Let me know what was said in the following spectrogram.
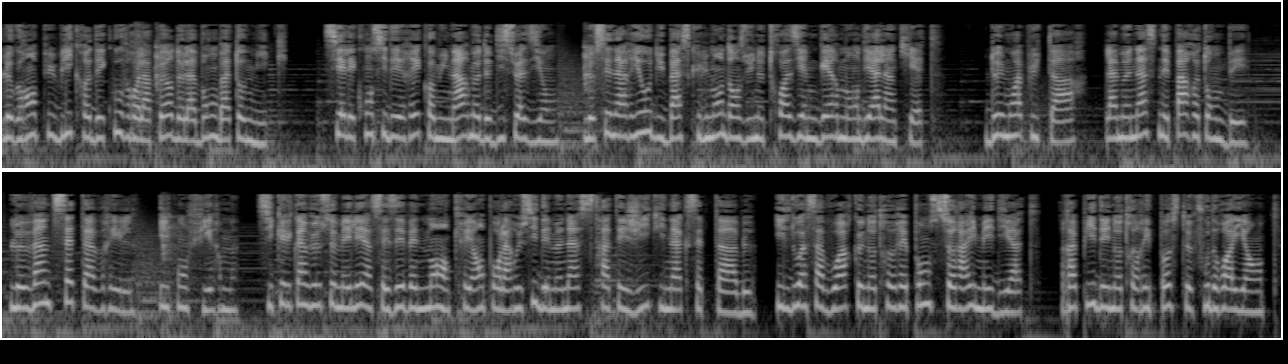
le grand public redécouvre la peur de la bombe atomique. Si elle est considérée comme une arme de dissuasion, le scénario du basculement dans une troisième guerre mondiale inquiète. Deux mois plus tard, la menace n'est pas retombée. Le 27 avril, il confirme, si quelqu'un veut se mêler à ces événements en créant pour la Russie des menaces stratégiques inacceptables, il doit savoir que notre réponse sera immédiate, rapide et notre riposte foudroyante.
